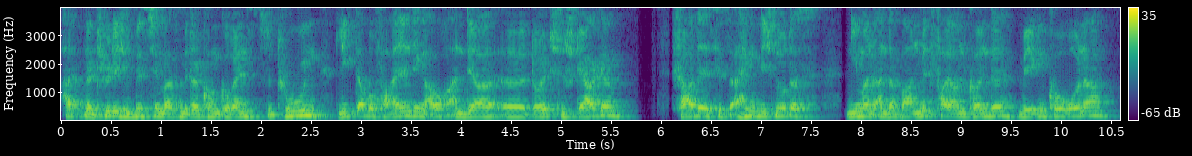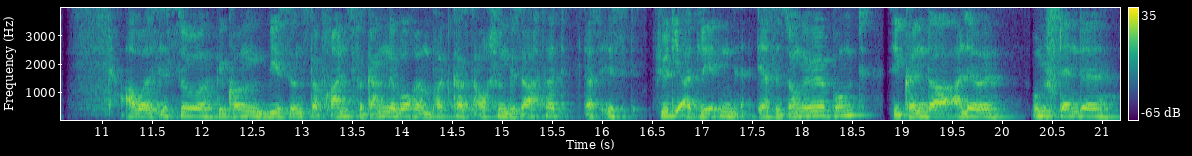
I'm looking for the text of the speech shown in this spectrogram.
Hat natürlich ein bisschen was mit der Konkurrenz zu tun, liegt aber vor allen Dingen auch an der äh, deutschen Stärke. Schade ist jetzt eigentlich nur, dass niemand an der Bahn mitfeiern konnte wegen Corona. Aber es ist so gekommen, wie es uns der Franz vergangene Woche im Podcast auch schon gesagt hat. Das ist für die Athleten der Saisonhöhepunkt. Sie können da alle Umstände,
